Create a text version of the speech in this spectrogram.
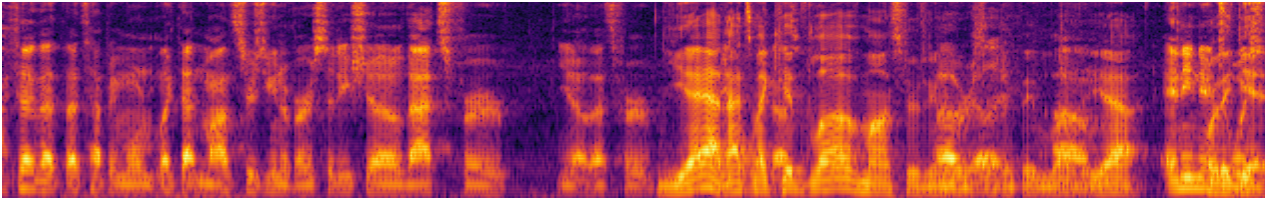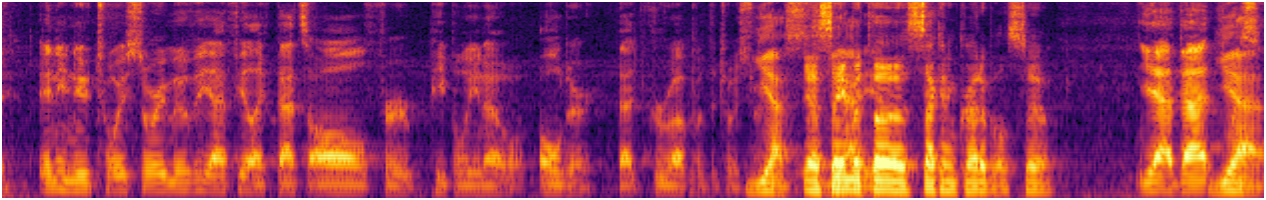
I feel like that that's happening more like that Monsters University show. That's for you know that's for Yeah, people that's my us. kids love Monsters University. Oh, really? Like they love Um, it. Yeah. Any new Or they Toy, did. any new Toy Story movie, I feel like that's all for people you know older that grew up with the Toy Story. Yes. movies. Yeah, same Yeah, with yeah. the second Incredibles too. yeah, that was- Yeah.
